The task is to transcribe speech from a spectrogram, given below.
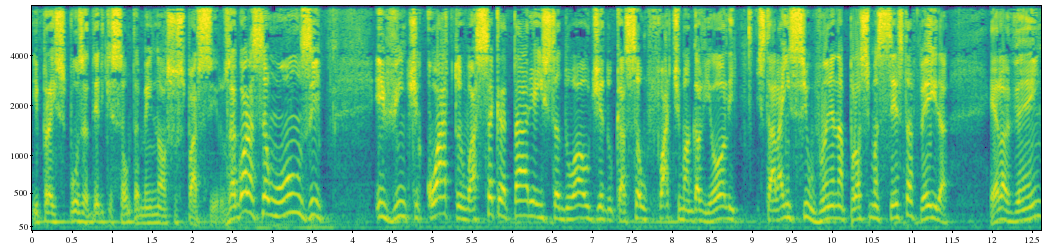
e para a esposa dele, que são também nossos parceiros. Agora são 11 e 24, a secretária estadual de Educação, Fátima Gavioli, estará em Silvânia na próxima sexta-feira. Ela vem,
